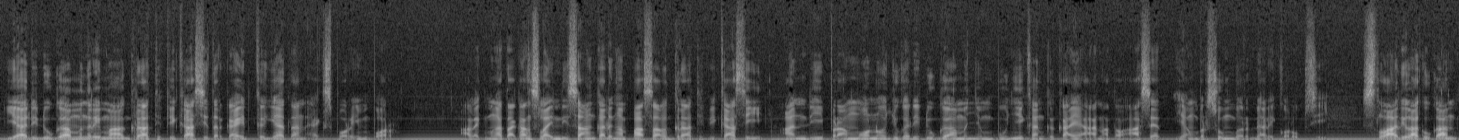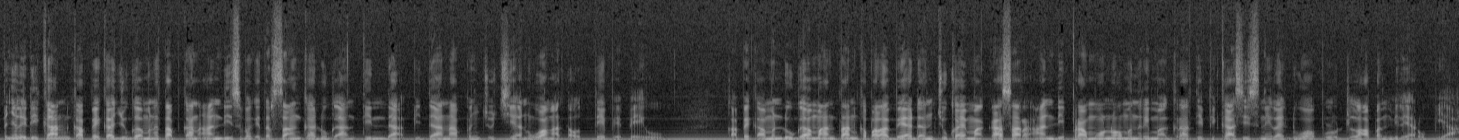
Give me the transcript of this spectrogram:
Ia diduga menerima gratifikasi terkait kegiatan ekspor impor. Alek mengatakan selain disangka dengan pasal gratifikasi, Andi Pramono juga diduga menyembunyikan kekayaan atau aset yang bersumber dari korupsi. Setelah dilakukan penyelidikan, KPK juga menetapkan Andi sebagai tersangka dugaan tindak pidana pencucian uang atau TPPU. KPK menduga mantan Kepala Bea dan Cukai Makassar Andi Pramono menerima gratifikasi senilai 28 miliar rupiah.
